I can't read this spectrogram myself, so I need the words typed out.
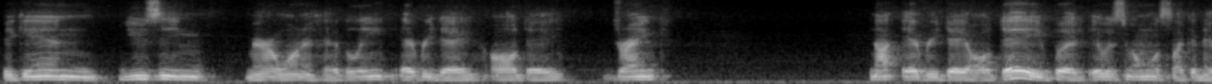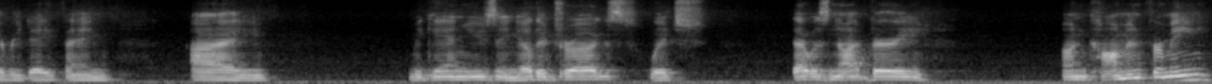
began using marijuana heavily every day, all day, drank not every day, all day, but it was almost like an everyday thing. I began using other drugs, which that was not very uncommon for me.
